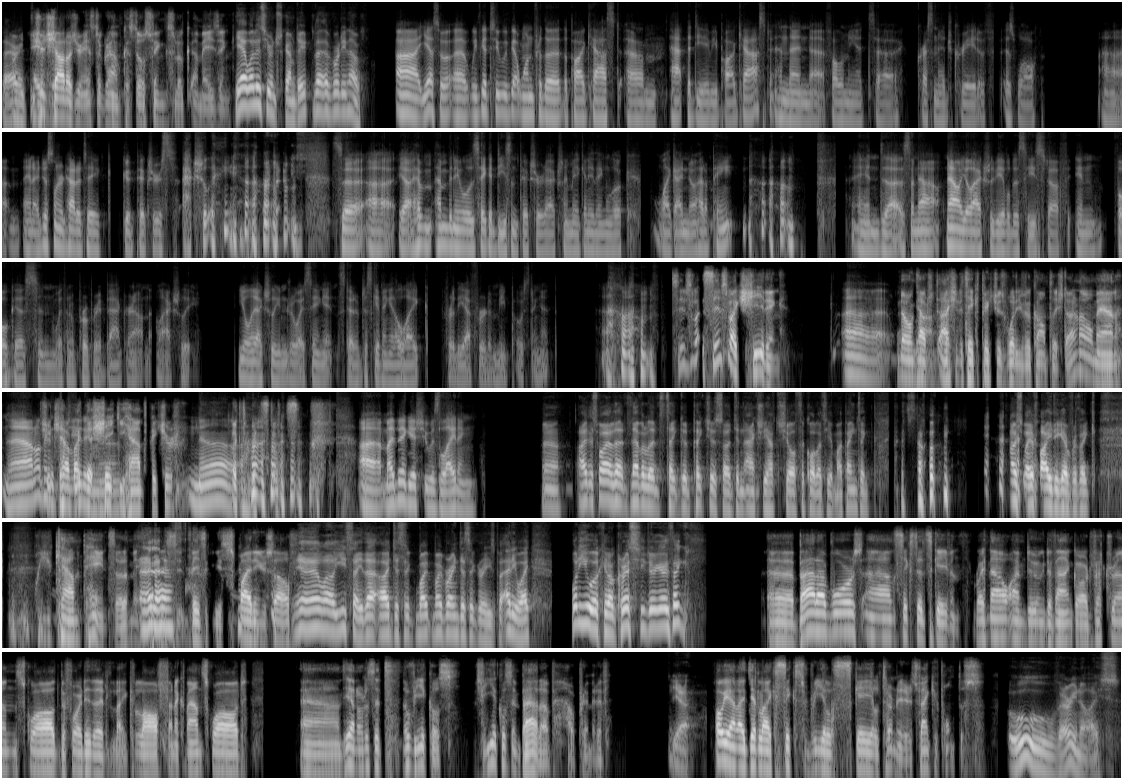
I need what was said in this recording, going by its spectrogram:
Very You should shout out your Instagram because those things look amazing. Yeah, what is your Instagram, dude? Let everybody know. Uh, yeah, so uh, we've got two. We've got one for the the podcast um, at the DAB podcast, and then uh, follow me at uh, Crescent Edge Creative as well. Um, and I just learned how to take good pictures, actually. so uh, yeah, I haven't haven't been able to take a decent picture to actually make anything look like I know how to paint. Um, and uh, so now now you'll actually be able to see stuff in focus and with an appropriate background that will actually you'll actually enjoy seeing it instead of just giving it a like for the effort of me posting it. Um, Seems like seems like cheating. Uh, Knowing how well, to actually to take pictures, what you've accomplished. I don't know, man. Nah, I don't think Should it's you have like a cheating, shaky hand picture? No. like the rest of us? uh, my big issue was lighting. Yeah, I just why I learned, never learned to take good pictures, so I didn't actually have to show off the quality of my painting. So, nice way of hiding everything. Well, you can paint, so that makes Uh, basically spiting yourself. Yeah, well, you say that. I dis- my, my brain disagrees. But anyway, what are you working on, Chris? You doing anything? Uh, Badab Wars and Six Dead Skaven. Right now, I'm doing the Vanguard Veteran Squad. Before I did a like Laugh and a Command Squad. And yeah, notice it. No vehicles. Vehicles in Badab. How primitive. Yeah. Oh yeah, and I did like six real scale Terminators. Thank you, Pontus. Ooh, very nice.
